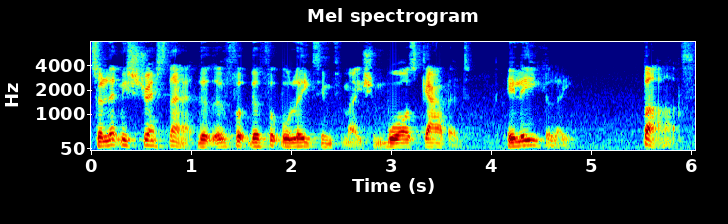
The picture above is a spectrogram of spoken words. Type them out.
So let me stress that that the, fo- the football league's information was gathered illegally, but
